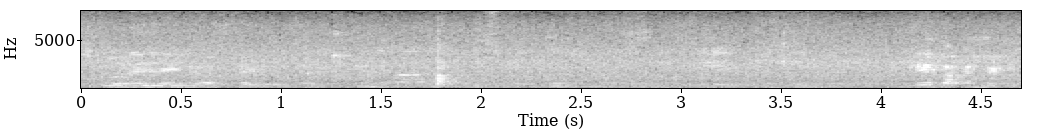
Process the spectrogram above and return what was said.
స్టోరేజ్ అన్నీ వస్తాయి కదా పక్కన పెట్టి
